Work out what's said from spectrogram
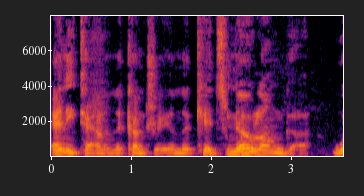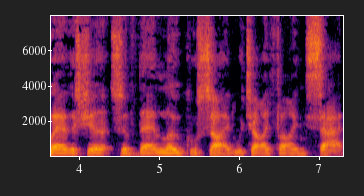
any town in the country and the kids no longer wear the shirts of their local side, which I find sad.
